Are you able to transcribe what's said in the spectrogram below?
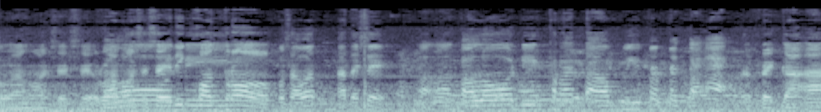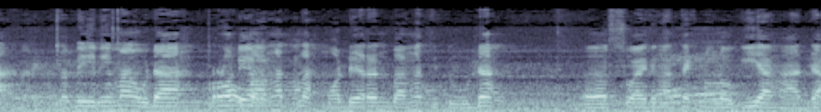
Ruang OCC. Ruang Kalau OCC di di- kontrol pesawat ATC. Nah, kalau di kereta api PPKA. PKA. Nah, tapi ini mah udah pro Modern. banget lah, modern banget itu udah eh, sesuai dengan teknologi yang ada.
